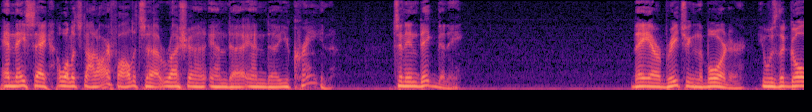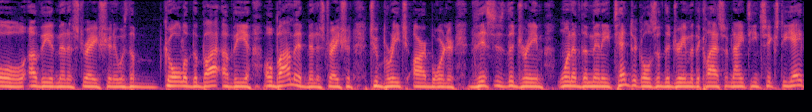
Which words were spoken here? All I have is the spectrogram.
And they say, well, it's not our fault. It's uh, Russia and, uh, and uh, Ukraine. It's an indignity. They are breaching the border. It was the goal of the administration. It was the goal of the of the Obama administration to breach our border. This is the dream, one of the many tentacles of the dream of the class of 1968,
